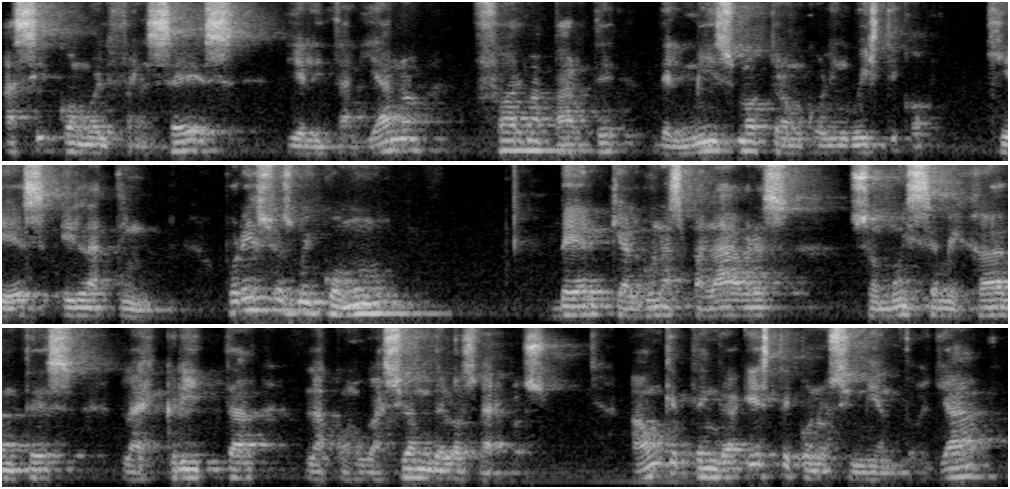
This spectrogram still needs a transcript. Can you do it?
así como el francés, y el italiano forma parte del mismo tronco lingüístico que es el latín. Por eso es muy común ver que algunas palabras son muy semejantes, la escrita, la conjugación de los verbos. Aunque tenga este conocimiento ya,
